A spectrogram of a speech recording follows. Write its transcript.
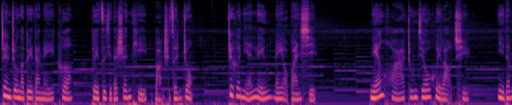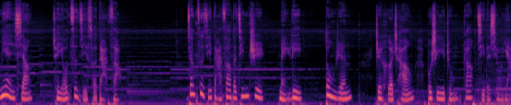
郑重的对待每一刻，对自己的身体保持尊重。这和年龄没有关系，年华终究会老去，你的面相却由自己所打造。将自己打造的精致、美丽、动人，这何尝不是一种高级的修养？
